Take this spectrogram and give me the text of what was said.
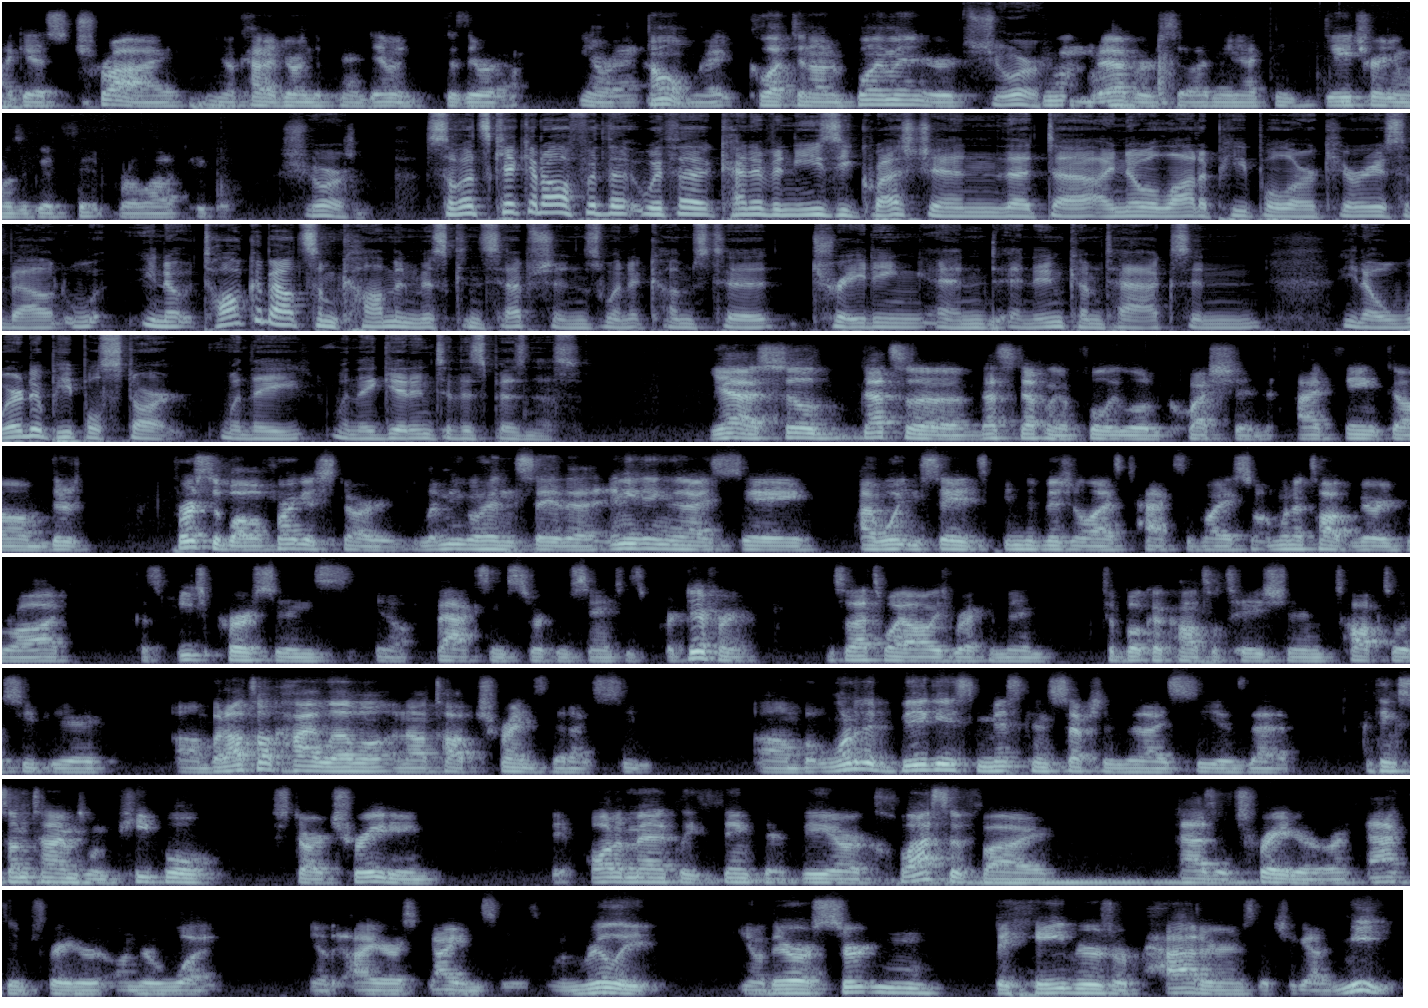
I guess, try, you know, kind of during the pandemic because they were, you know, at home, right? Collecting unemployment or sure doing whatever. So, I mean, I think day trading was a good fit for a lot of people. Sure. So let's kick it off with a with a kind of an easy question that uh, I know a lot of people are curious about. You know, talk about some common misconceptions when it comes to trading and and income tax, and you know, where do people start when they when they get into this business? Yeah, so that's a that's definitely a fully loaded question. I think um, there's first of all, before I get started, let me go ahead and say that anything that I say, I wouldn't say it's individualized tax advice. So I'm going to talk very broad because each person's you know facts and circumstances are different. And so that's why I always recommend to book a consultation, talk to a CPA. Um, but I'll talk high level and I'll talk trends that I see. Um, but one of the biggest misconceptions that I see is that I think sometimes when people start trading, they automatically think that they are classified as a trader or an active trader under what you know the IRS guidance is. When really, you know, there are certain behaviors or patterns that you got to meet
